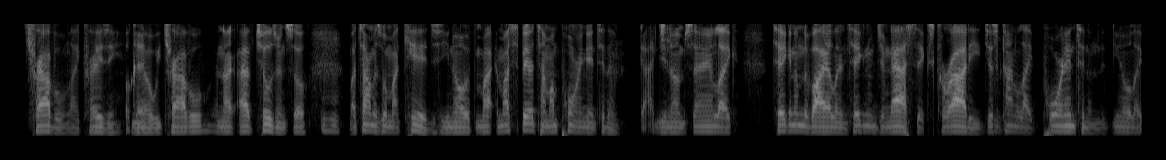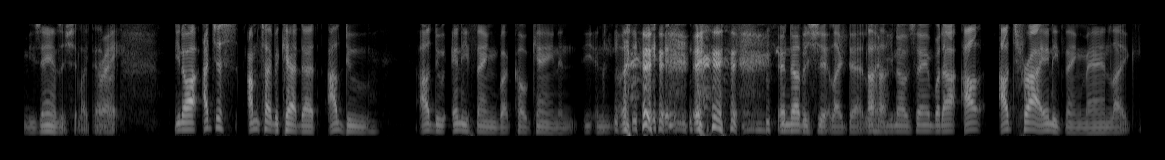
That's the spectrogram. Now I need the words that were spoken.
travel like crazy. Okay. You know, we travel, and I, I have children, so Mhm. my time is with my kids. You know, if my in my spare time, I'm pouring into them. Gotcha. You know what I'm saying? Like taking them to violin, taking them to gymnastics, karate, just kind of like pouring into them. You know, like museums and shit like that. But, right. you know, I, I just I'm the type of cat that I'll do. I'll do anything but cocaine and and, and other shit like that. Like Uh-huh. you know what I'm saying. But I, I'll I'll try anything, man. Like,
